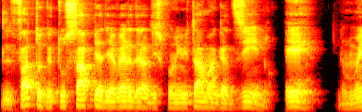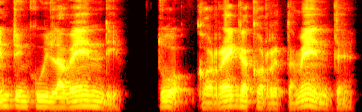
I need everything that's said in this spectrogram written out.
il fatto che tu sappia di avere della disponibilità a magazzino e nel momento in cui la vendi tu corregga correttamente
